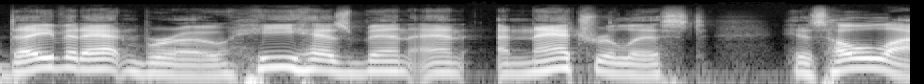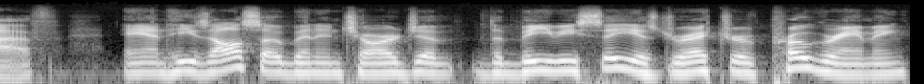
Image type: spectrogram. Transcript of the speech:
David Attenborough, he has been an, a naturalist his whole life and he's also been in charge of the BBC as director of programming.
